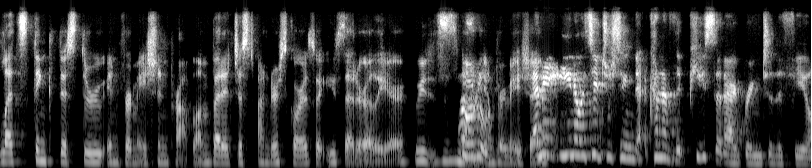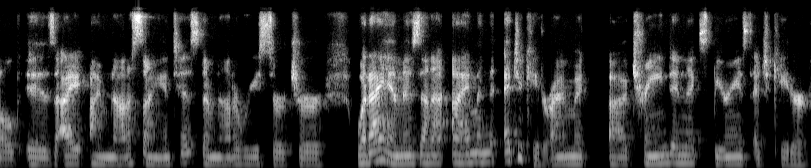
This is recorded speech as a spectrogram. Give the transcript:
Let's think this through information problem, but it just underscores what you said earlier. This is totally. not information. I mean, you know, it's interesting that kind of the piece that I bring to the field is I, I'm not a scientist, I'm not a researcher. What I am is an, I'm an educator. I'm a, a trained and experienced educator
